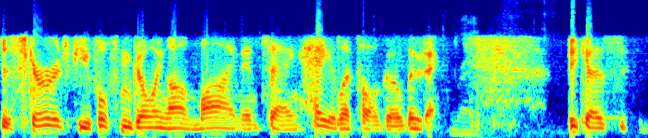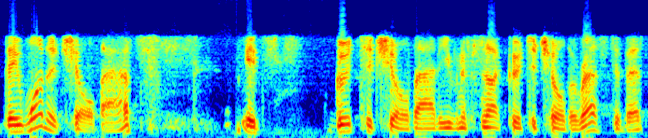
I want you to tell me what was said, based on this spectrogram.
discourage people from going online and saying, "Hey, let's all go looting," right. because they want to chill that. It's good to chill that, even if it's not good to chill the rest of it.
